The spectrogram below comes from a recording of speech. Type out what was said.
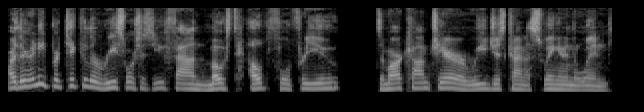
Are there any particular resources you found most helpful for you as a Marcom chair, or were you just kind of swinging in the wind?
